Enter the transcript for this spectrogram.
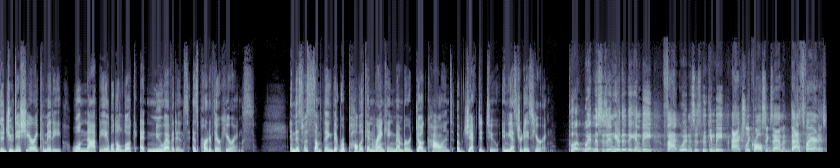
the Judiciary Committee will not be able to look at new evidence as part of their hearings. And this was something that Republican ranking member Doug Collins objected to in yesterday's hearing. Put witnesses in here that they can be fact witnesses who can be actually cross examined. That's fairness,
